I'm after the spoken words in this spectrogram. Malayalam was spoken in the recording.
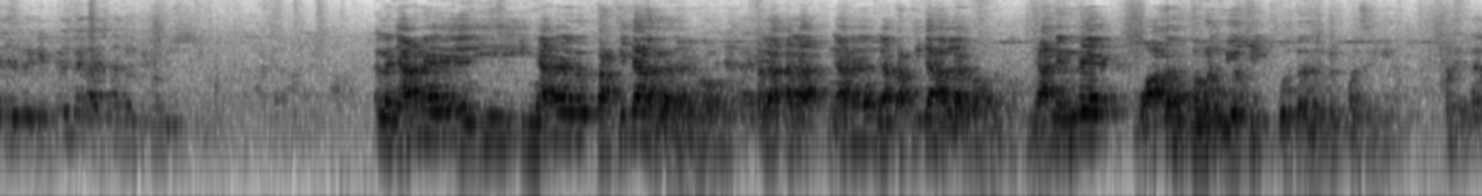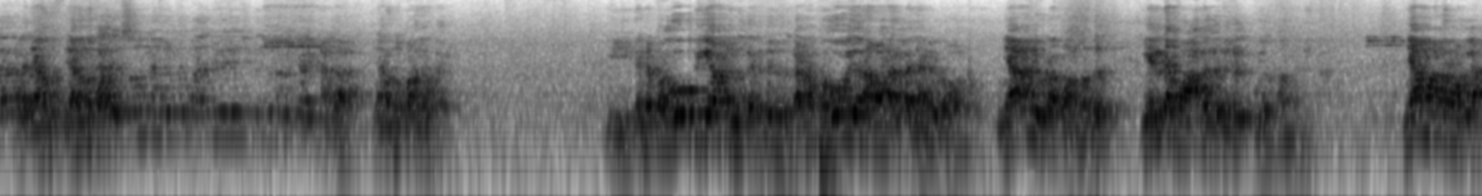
തെരഞ്ഞെടുപ്പിൽ കെട്ടിവെച്ച കാശ് താങ്കൾ കിട്ടുമെന്ന് വിശ്വസിക്കുന്നു. അല്ല ഞാൻ ഈ ഞാൻ ഒരു തർക്കിക്കാനല്ല ഞാൻ ഇവിടെ വന്നത്. അല്ല അല്ല ഞാൻ ഞാൻ തർക്കിക്കാനല്ല ഇവിടെ വന്നിട്ടുള്ളത്. ഞാൻ എന്റെ വാദമുഖങ്ങൾ ഉയർത്തി ഒരു തെരഞ്ഞെടുപ്പിൽ മത്സരിക്കുക അല്ല, ഞാൻ- ഞാനൊന്ന് അല്ല. ഞാനൊന്ന് പറഞ്ഞോട്ടെ. ഈ എന്നെ പ്രകോപിപ്പിക്കാം എന്ന് കരുതരുത്. കാരണം പ്രകോപിതനാവാനല്ല ഞാൻ ഇവിടെ വന്നത്. ഞാൻ ഇവിടെ വന്നത് എന്റെ വാദഗതികൾ ഉയർത്താൻ വേണ്ടിയിട്ടാണ്. ഞാൻ മാത്രമല്ല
